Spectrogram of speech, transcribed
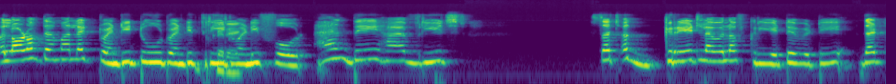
a lot of them are like 22 23 Correct. 24 and they have reached such a great level of creativity that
